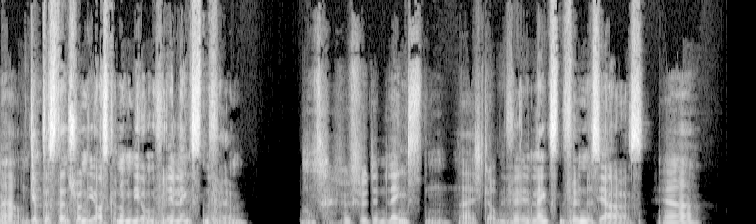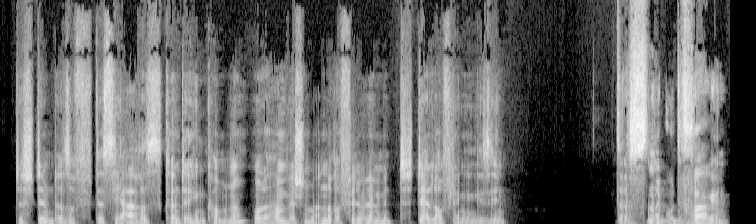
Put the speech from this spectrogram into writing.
Ja, gibt es denn schon die Oscar-Nominierung für den längsten Film? für den längsten? Na, ich glaube. Für den längsten Film des Jahres. Ja, das stimmt. Also des Jahres könnte hinkommen, ne? Oder haben wir schon andere Filme mit der Lauflänge gesehen? Das ist eine gute Frage.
